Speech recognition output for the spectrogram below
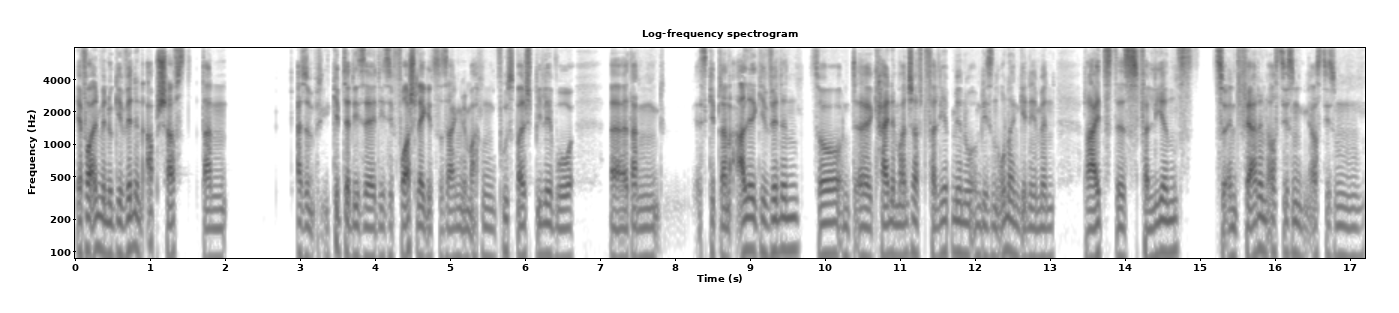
Ja, vor allem, wenn du Gewinnen abschaffst, dann also es gibt ja diese, diese Vorschläge zu sagen, wir machen Fußballspiele, wo äh, dann es gibt dann alle gewinnen so und äh, keine Mannschaft verliert mir nur um diesen unangenehmen Reiz des Verlierens zu entfernen aus diesem, aus diesem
